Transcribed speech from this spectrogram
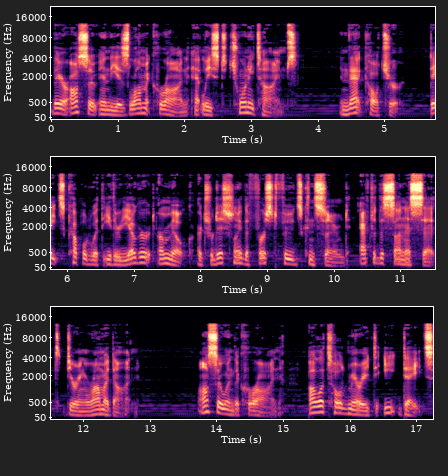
They are also in the Islamic Quran at least 20 times. In that culture, dates coupled with either yogurt or milk are traditionally the first foods consumed after the sun has set during Ramadan. Also in the Quran, Allah told Mary to eat dates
